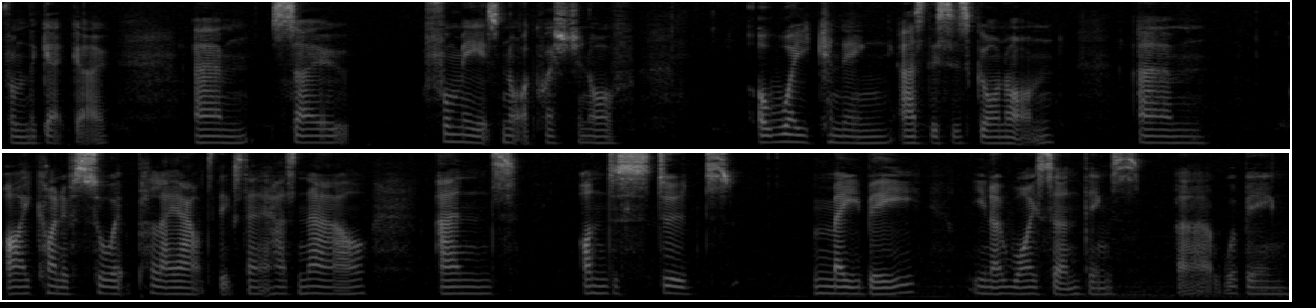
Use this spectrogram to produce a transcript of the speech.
from the get go. Um, so for me, it's not a question of awakening as this has gone on. Um, I kind of saw it play out to the extent it has now and understood maybe, you know, why certain things uh, were being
